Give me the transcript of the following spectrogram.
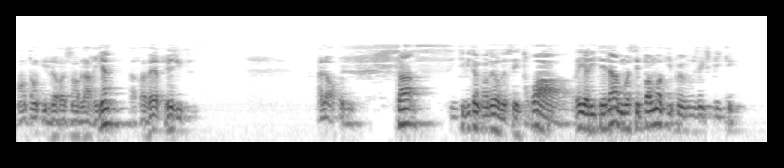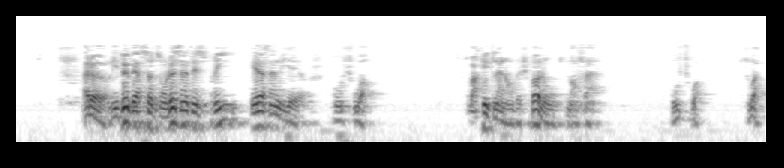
en tant qu'il ne ressemble à rien, à travers Jésus-Christ. Alors, ça, c'est évident qu'en dehors de ces trois réalités-là, moi, c'est pas moi qui peux vous expliquer. Alors, les deux personnes sont le Saint-Esprit et la Sainte Vierge, au choix. Remarquez que l'un n'empêche pas l'autre, mais enfin, au choix, soit.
